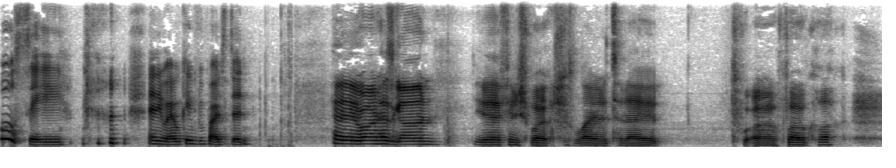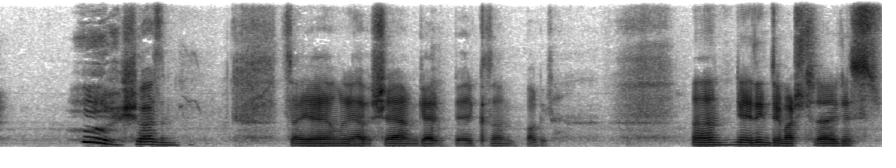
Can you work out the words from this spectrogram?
We'll see. anyway, we'll keep you posted. Hey everyone, how's it going? Yeah, finished work later today at uh, 5 o'clock. So yeah, I'm gonna have a shower and go to bed because I'm buggered. Um, yeah, didn't do much today, just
